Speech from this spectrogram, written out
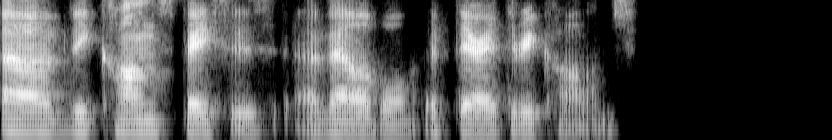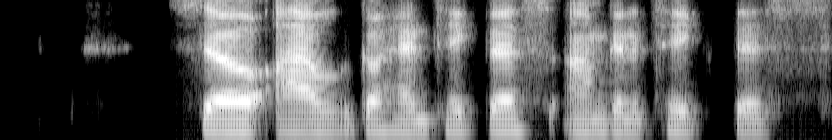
of the column spaces available if there are three columns. So I'll go ahead and take this. I'm going to take this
